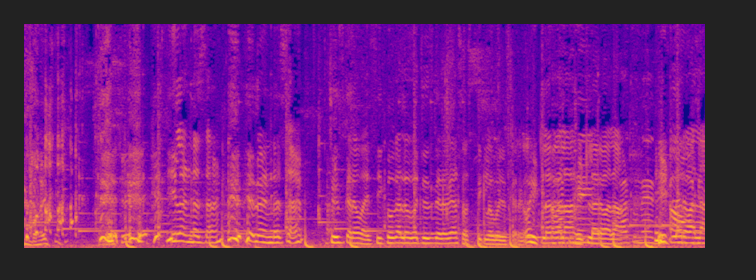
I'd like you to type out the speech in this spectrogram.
he'll understand he'll understand. Choose करो भाई सीखो का लोगो चूज़ करोगे या स्वस्तिक लोगो चूज़ करोगे? ओ हिटलर वाला हिटलर वाला हिटलर वाला।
